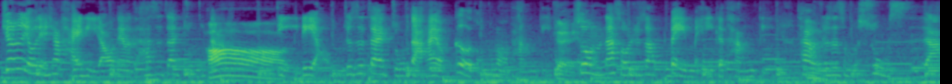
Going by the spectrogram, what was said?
就是有点像海底捞那样子，它是在主打哦底料，就是在主打还有各种不同的汤底。对所以我们那时候就是要备每一个汤底，它有就是什么素食啊、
